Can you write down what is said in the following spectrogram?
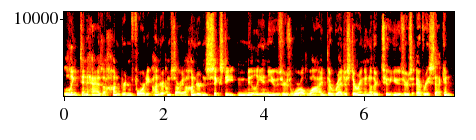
LinkedIn has 140, 100, I'm sorry, 160 million users worldwide. They're registering another two users every second.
